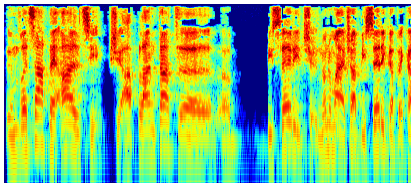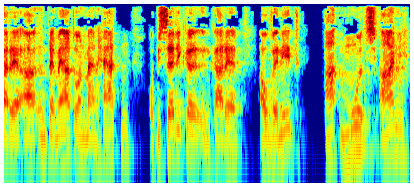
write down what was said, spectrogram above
învăța pe alții și a plantat uh, uh, biserici, nu numai acea biserică pe care a întemeiat-o în Manhattan, o biserică în care au venit a, mulți ani,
